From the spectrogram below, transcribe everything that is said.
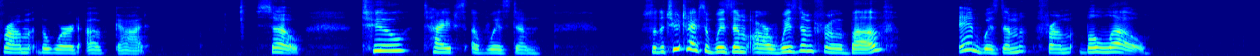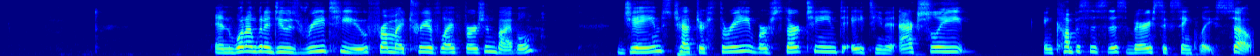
from the Word of God. So, two types of wisdom. So the two types of wisdom are wisdom from above and wisdom from below. And what I'm going to do is read to you from my Tree of Life version Bible, James chapter 3 verse 13 to 18. It actually encompasses this very succinctly. So,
